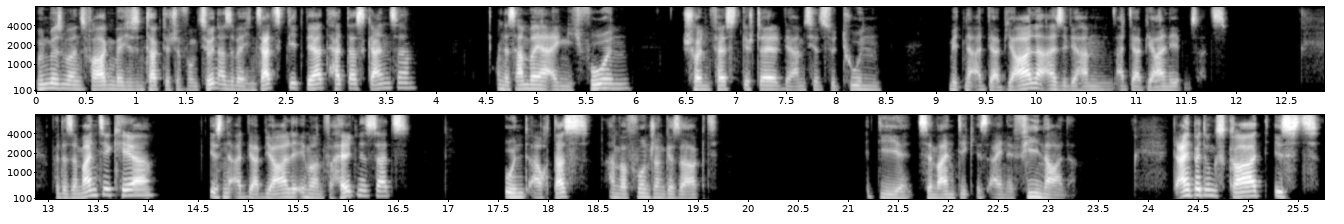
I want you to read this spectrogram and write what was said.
Nun müssen wir uns fragen, welche syntaktische Funktion, also welchen Satzgliedwert hat das Ganze. Und das haben wir ja eigentlich vorhin schon festgestellt. Wir haben es hier zu tun mit einer Adverbiale, also wir haben einen Adverbialnebensatz. Von der Semantik her ist eine Adverbiale immer ein Verhältnissatz. Und auch das haben wir vorhin schon gesagt, die Semantik ist eine finale. Der Einbettungsgrad ist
